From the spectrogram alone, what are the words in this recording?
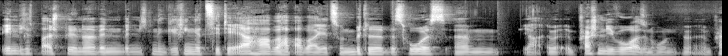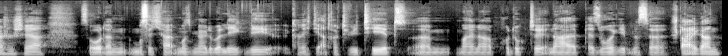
ähnliches Beispiel, ne? wenn, wenn ich eine geringe CTR habe, habe aber jetzt so ein mittel- bis hohes ähm, ja, Impression-Niveau, also einen hohen äh, Impression-Share, so, dann muss ich halt, muss ich mir halt überlegen, wie kann ich die Attraktivität ähm, meiner Produkte innerhalb der Suchergebnisse steigern,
